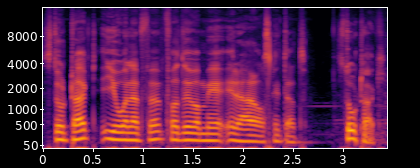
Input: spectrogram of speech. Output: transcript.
Stort tack Johan Leffe för att du var med i det här avsnittet. Stort tack.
